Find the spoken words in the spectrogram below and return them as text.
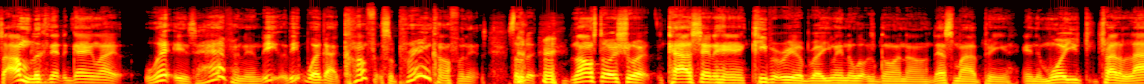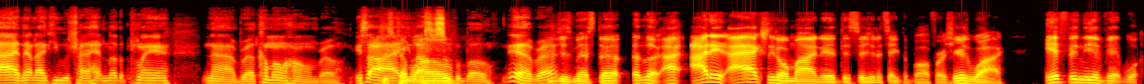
So I'm looking at the game like, what is happening? These, these boy got confidence, supreme confidence. So the long story short, Kyle Shanahan, keep it real, bro. You ain't know what was going on. That's my opinion. And the more you try to lie and act like you was trying to have another plan, nah, bro, come on home, bro. It's all Just right. come You on lost the. Super Bowl. Yeah, bro. You just messed up. Uh, Look, I I didn't. I actually don't mind the decision to take the ball first. Here's why. If in the event, well,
